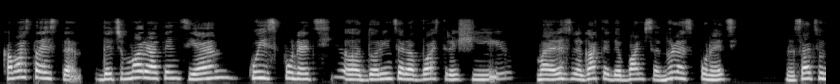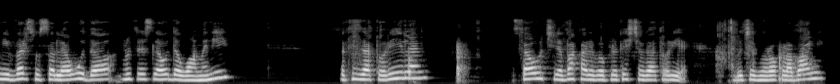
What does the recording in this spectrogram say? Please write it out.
Cam asta este. Deci, mare atenție, cui spuneți uh, dorințele voastre și mai ales legate de bani, să nu le spuneți. Lăsați universul să le audă, nu trebuie să le audă oamenii. Plătiți datoriile sau cineva care vă plătește o datorie. Duceți noroc la bani.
